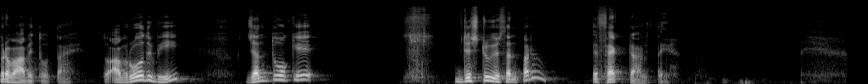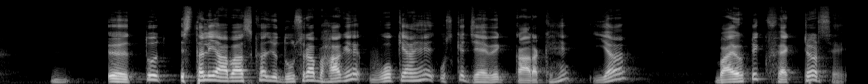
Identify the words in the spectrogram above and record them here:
प्रभावित होता है। तो अवरोध भी जंतुओं के डिस्ट्रीब्यूशन पर इफ़ेक्ट डालते हैं। तो स्थलीय आवास का जो दूसरा भाग है, वो क्या है? उसके जैविक कारक हैं या बायोटिक फैक्टर्स हैं।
